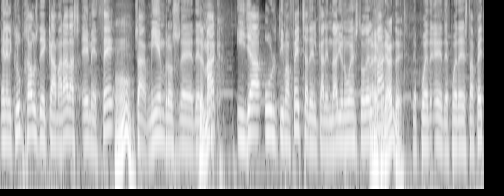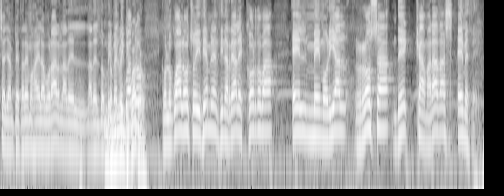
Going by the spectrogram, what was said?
en el Clubhouse de Camaradas MC, o sea, miembros eh, del, Mm. Del MAC. MAC. Y ya última fecha del calendario nuestro del MAC. Efectivamente. Después de, eh, después de esta fecha ya empezaremos a elaborar la del, la del 2024, 2024. Con lo cual, 8 de diciembre, Encinas Reales, Córdoba, el Memorial Rosa de Camaradas MC.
